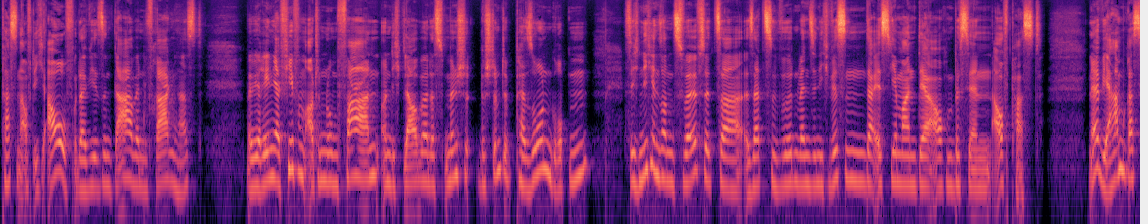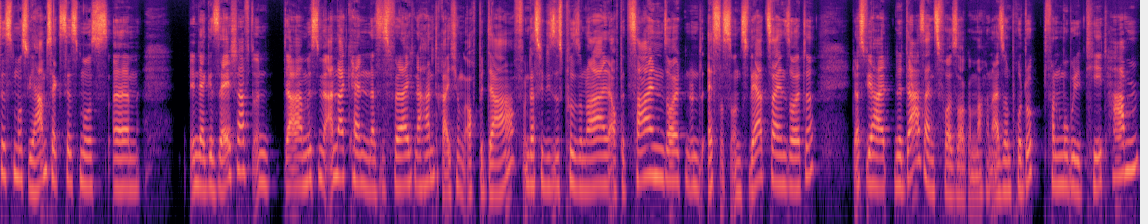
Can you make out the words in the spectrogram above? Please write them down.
passen auf dich auf oder wir sind da, wenn du Fragen hast. Weil wir reden ja viel vom autonomen Fahren und ich glaube, dass Menschen, bestimmte Personengruppen sich nicht in so einen Zwölfsitzer setzen würden, wenn sie nicht wissen, da ist jemand, der auch ein bisschen aufpasst. Ne, wir haben Rassismus, wir haben Sexismus ähm, in der Gesellschaft und da müssen wir anerkennen, dass es vielleicht eine Handreichung auch bedarf und dass wir dieses Personal auch bezahlen sollten und es es uns wert sein sollte, dass wir halt eine Daseinsvorsorge machen, also ein Produkt von Mobilität haben,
